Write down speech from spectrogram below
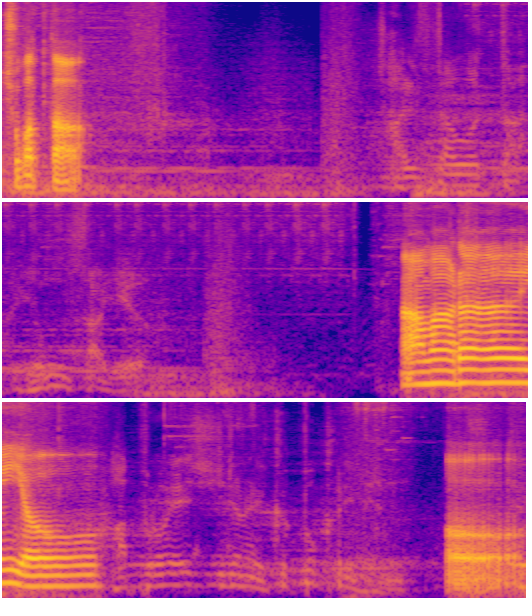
죽었다. 아마라요. 어.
